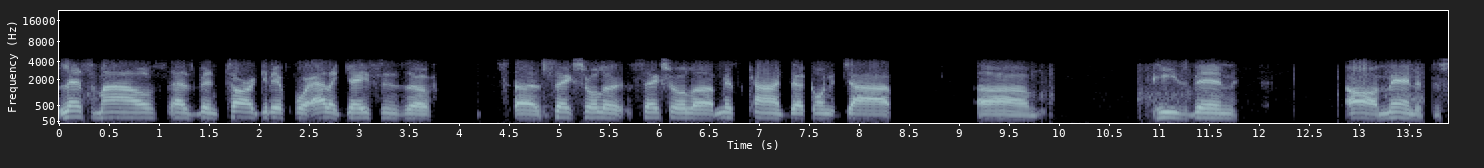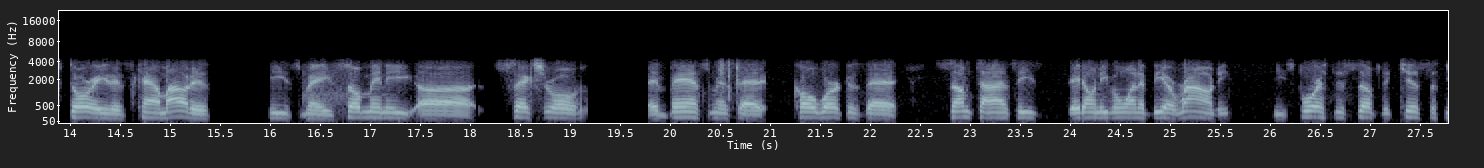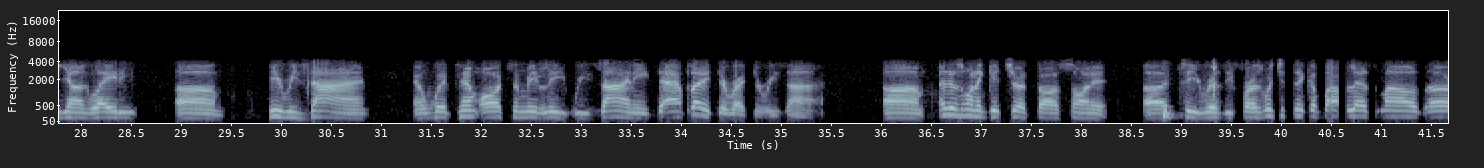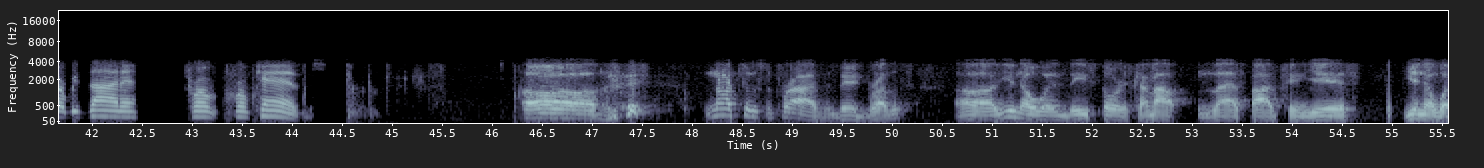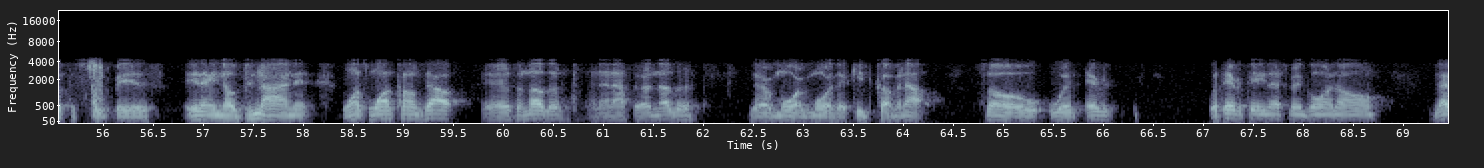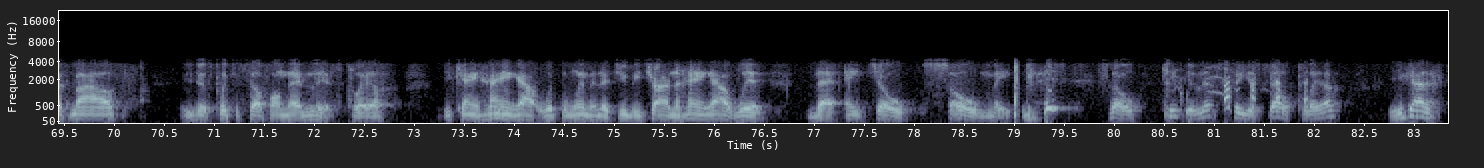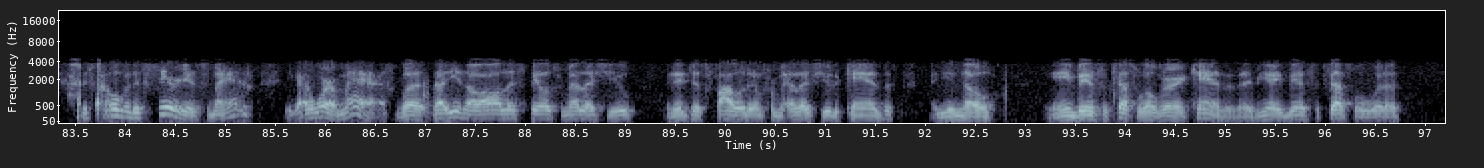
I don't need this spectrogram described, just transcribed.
Les Miles has been targeted for allegations of uh, sexual uh, sexual uh, misconduct on the job. Um, he's been, oh man, the, the story that's come out is he's made so many uh, sexual advancements at coworkers that sometimes he's they don't even want to be around him. He's forced himself to kiss a young lady. Um, he resigned, and with him ultimately resigning, the athletic director resigned. Um, I just want to get your thoughts on it uh, T. Rizzy first. What you think about Les Miles uh, resigning from from Kansas? Uh, not too surprising, big brothers. Uh, you know when these stories come out in the last five, ten years, you know what the scoop is. It ain't no denying it. Once one comes out, there's another, and then after another, there are more and more that keep coming out. So with every with everything that's been going on, that's Miles. You just put yourself on that list, player. You can't hang out with the women that you be trying to hang out with that ain't your soulmate. so keep your lips to yourself, player. You gotta. This COVID is serious, man. You gotta wear a mask. But uh, you know, all this steals from LSU, and it just followed them from LSU to Kansas. And you know, you ain't being successful over there in Kansas. If you ain't being successful with a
